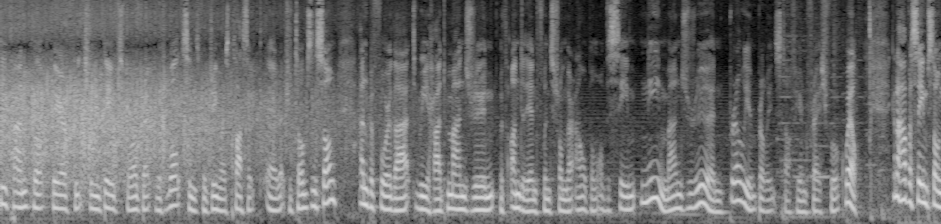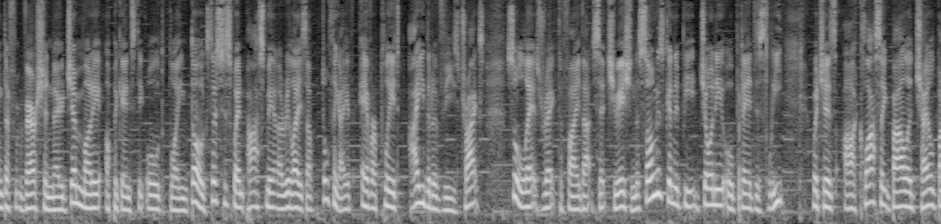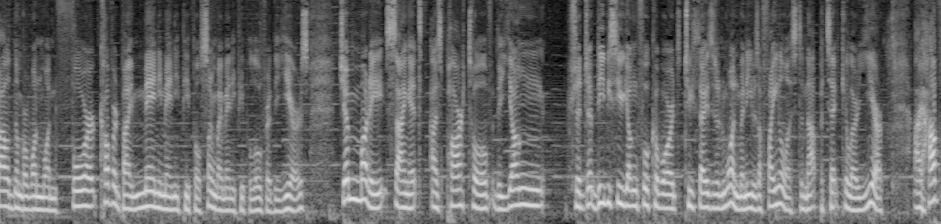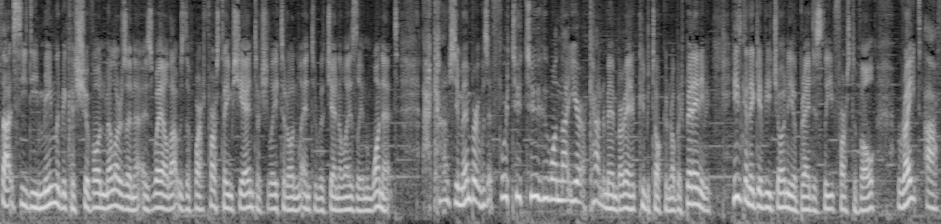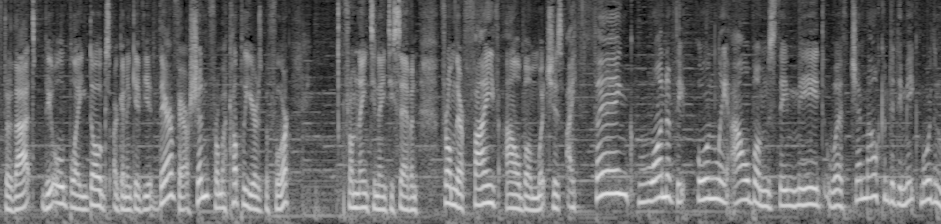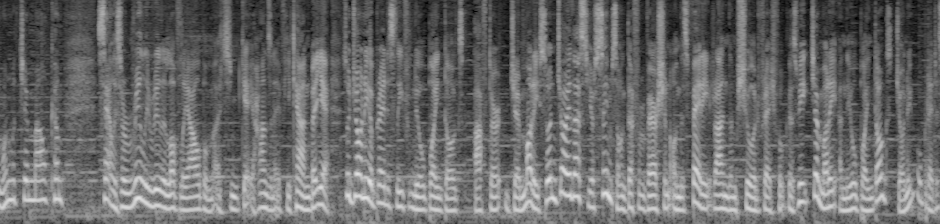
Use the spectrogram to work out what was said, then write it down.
Keith Hancock there featuring Dave Swarbrick with Waltzings for Dreamers, classic uh, Richard Thompson song. And before that, we had Man's Ruin with Under the Influence from their album of the same name, Man's Ruin. Brilliant, brilliant stuff here in Fresh Folk. Well, going to have a same song, different version now. Jim Murray up against the Old Blind Dogs. This just went past me and I realised I don't think I've ever played either of these tracks. So let's rectify that situation. The song is going to be Johnny O'Breadislee, which is a classic ballad, child ballad number 114, covered by many, many people, sung by many people over the years. Jim Murray sang it as part of the Young BBC Young Folk Award 2001 when he was a finalist in that particular year. I have that CD mainly because Siobhan Miller's in it as well. That was the first time she entered. She later on entered with Jenna Leslie and won it. I can't remember. Was it 422 who won that year? I can't remember. I could be talking rubbish. But anyway, he's going to give you Johnny O'Breadislee first of all. Right after that, the Old Blind Dogs are going to give you their version from a couple of years before from 1997 from their five album which is i think one of the only albums they made with jim malcolm. Did they make more than one with jim malcolm? Certainly it's a really really lovely album. Get your hands on it if you can. But yeah so johnny o'breadislee from the old blind dogs after jim murray. So enjoy this your same song different version on this very random show on fresh folk this week. Jim murray and the old blind dogs johnny o'bread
